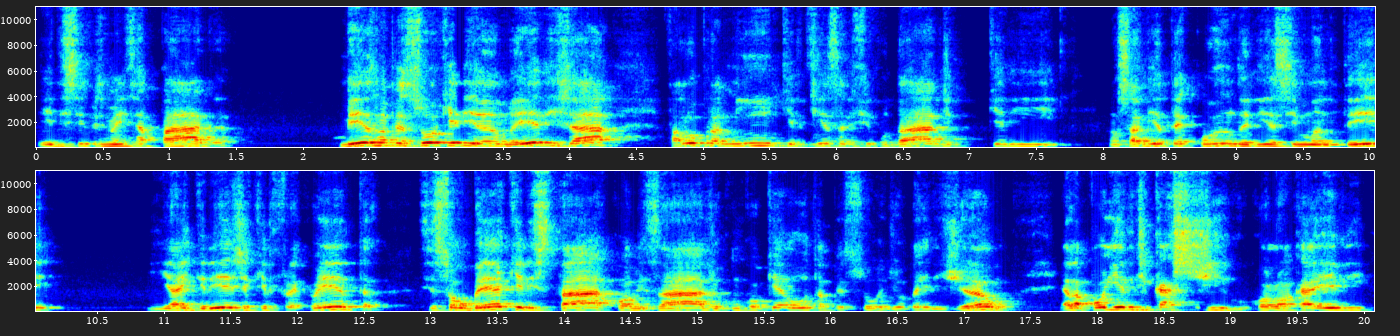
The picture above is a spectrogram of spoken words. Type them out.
Ele simplesmente apaga. Mesmo a pessoa que ele ama, ele já falou para mim que ele tinha essa dificuldade, que ele não sabia até quando ele ia se manter. E a igreja que ele frequenta, se souber que ele está com amizade ou com qualquer outra pessoa de outra religião, ela põe ele de castigo, coloca ele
